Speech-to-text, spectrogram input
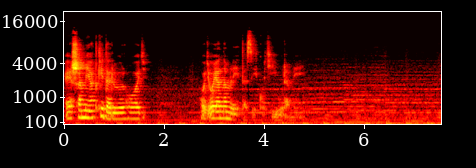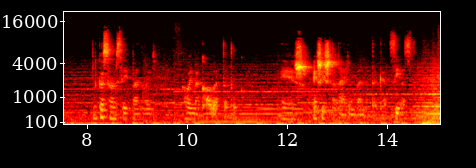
és emiatt kiderül, hogy, hogy olyan nem létezik, hogy hiú remény. Köszönöm szépen, hogy, hogy meghallgattatok, és, és Isten áldjon benneteket. Sziasztok!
